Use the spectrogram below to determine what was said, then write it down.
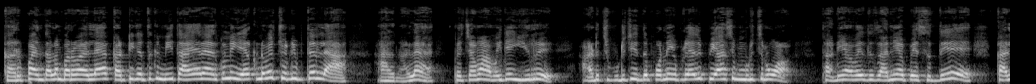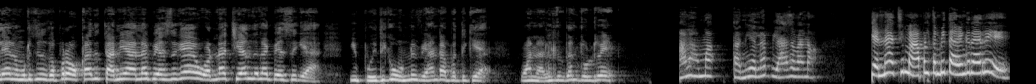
கருப்பா இருந்தாலும் பரவாயில்ல கட்டிக்கிறதுக்கு நீ தயாரா இருக்குன்னு ஏற்கனவே சொல்லிவிட்டல அதனால பேச்சாம அமைதியா இரு. அடிச்சு பிடிச்சி இந்த பொண்ணை எப்படியாவது பேசி முடிச்சிருவோம். தனியாவே இது தனியா பேசுறது. கல்யாணம் முடிச்சதுக்கு அப்புறம் உட்காந்து தனியா என்ன பேசுக? ஒன்னா சேர்ந்து என்ன பேசுக? இப்போ இதுக்கு ஒண்ணும் வேண்டாம் பத்திக்க. உன் நல்லதுக்கு தான் சொல்றேன். ஆமா ஆமா. தனியெல்லாம் பேச வேணாம். என்னாச்சு? மாப்பிள்ளை தம்பி தயங்குறாரு.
